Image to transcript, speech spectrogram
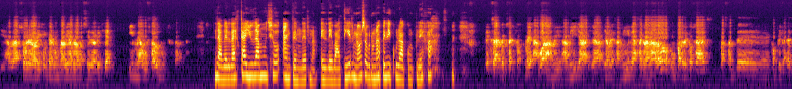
y hablar sobre Origen, que nunca había hablado así de Origen, y me ha gustado mucho, la verdad. La verdad es que ayuda mucho a entenderla, el debatir, ¿no? Sobre una película compleja. Exacto, exacto. Me- ah, bueno, a mí, a mí ya, ya, ya ves, a mí me has aclarado un par de cosas bastante complicadas.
